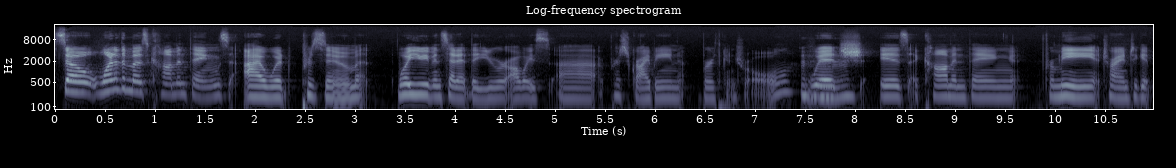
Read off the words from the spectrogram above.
So one of the most common things I would presume, well, you even said it that you were always uh, prescribing birth control, Mhm. which is a common thing for me trying to get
